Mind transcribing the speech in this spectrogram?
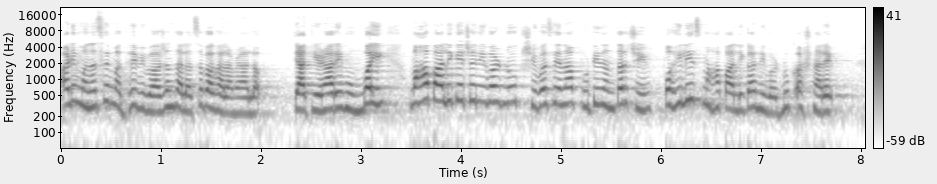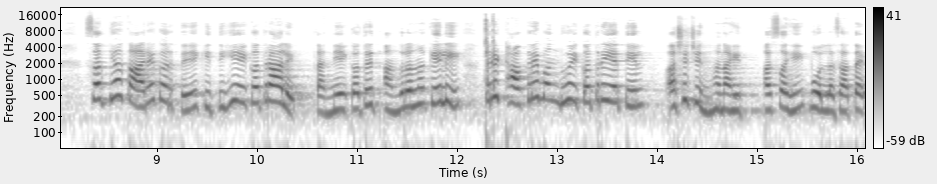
आणि मनसेमध्ये विभाजन झाल्याचं बघायला मिळालं. त्यात येणारी मुंबई महापालिकेची निवडणूक शिवसेना फुटीनंतरची पहिलीच महापालिका निवडणूक असणार. आहे सध्या कार्यकर्ते कितीही एकत्र आले त्यांनी एकत्रित आंदोलनं केली तरी ठाकरे बंधू एकत्र येतील अशी चिन्ह नाहीत असंही बोललं जात आहे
